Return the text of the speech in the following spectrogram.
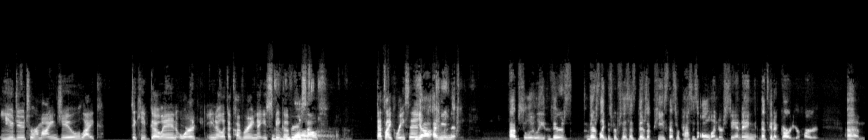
you do to remind you, like to keep going, or you know, like a covering that you speak over yeah. yourself? That's like recent. Yeah, I mean, absolutely. There's there's like the scripture that says there's a peace that surpasses all understanding that's going to guard your heart. Um,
